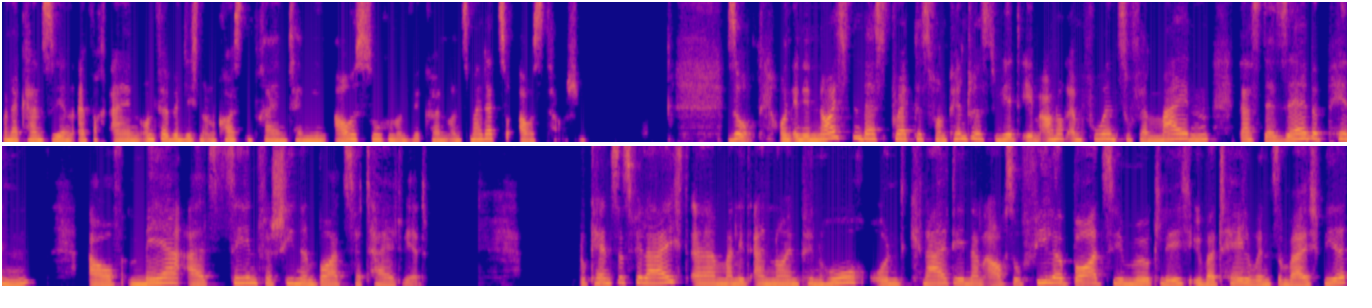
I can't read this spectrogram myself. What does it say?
und da kannst du dir dann einfach einen unverbindlichen und kostenfreien Termin aussuchen und wir können uns mal dazu austauschen. So, und in den neuesten Best Practice von Pinterest wird eben auch noch empfohlen zu vermeiden, dass derselbe Pin auf mehr als zehn verschiedenen Boards verteilt wird. Du kennst es vielleicht, äh, man lädt einen neuen Pin hoch und knallt den dann auf so viele Boards wie möglich, über Tailwind zum Beispiel,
